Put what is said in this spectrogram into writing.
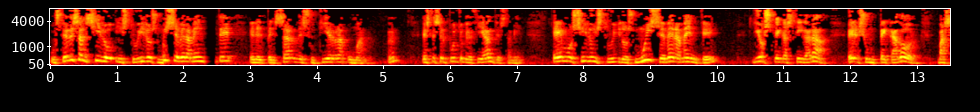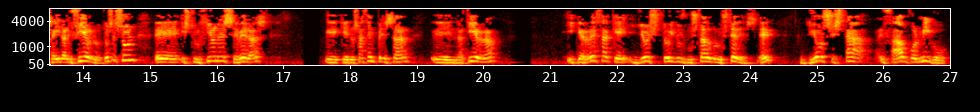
Ustedes han sido instruidos muy severamente en el pensar de su tierra humana. ¿eh? Este es el punto que decía antes también. Hemos sido instruidos muy severamente, Dios te castigará, eres un pecador, vas a ir al infierno. Entonces son eh, instrucciones severas eh, que nos hacen pensar en la tierra y que reza que yo estoy disgustado con ustedes. ¿eh? Dios está enfadado conmigo,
